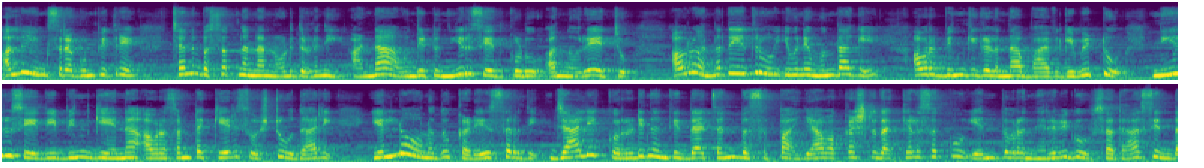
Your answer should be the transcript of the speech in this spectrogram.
ಅಲ್ಲಿ ಹೆಂಗಸರ ಗುಂಪಿದ್ರೆ, ಚನ್ನಬಸಪ್ಪನನ್ನ ನೋಡಿದೊಡನೆ, ಅಣ್ಣ, ಒಂದಿಟ್ಟು ನೀರು ಸೇದ್ಕೊಡು ಅನ್ನೋರೇ ಹೆಚ್ಚು. ಅವರು ಅನ್ನದೇ ಇದ್ರೂ ಇವನೇ ಮುಂದಾಗಿ ಅವರ ಬಿಂದಿಗೆಗಳನ್ನು ಬಾವಿಗೆ ಬಿಟ್ಟು ನೀರು ಸೇದಿ ಬಿಂದಿಗೆಯನ್ನು ಅವರ ಸೊಂಟಕ್ಕೇರಿಸುವಷ್ಟು ಉದಾರಿ ಎಲ್ಲೋ ಅನ್ನೋದು ಕಡೆ ಸರದಿ. ಜಾಲಿ ಕೊರಡಿನಂತಿದ್ದ ಚನ್ನಬಸಪ್ಪ ಯಾವ ಕಷ್ಟದ ಕೆಲಸಕ್ಕೂ ಎಂಥವರ ನೆರವಿಗೂ ಸದಾ ಸಿದ್ಧ.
